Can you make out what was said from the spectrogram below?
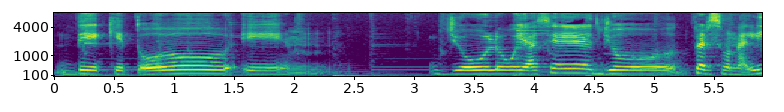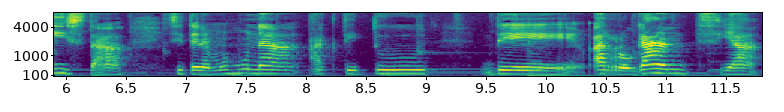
de que todo... Em, yo lo voy a hacer, yo personalista, si tenemos una actitud de arrogancia,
